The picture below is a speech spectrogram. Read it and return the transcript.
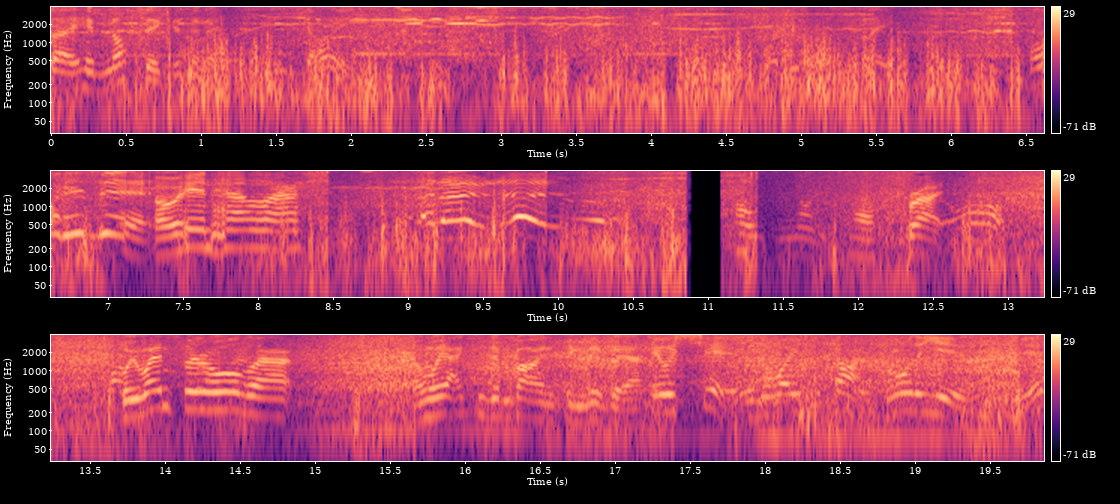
so hypnotic, isn't it? Golly. What is this place? What is it? Oh, in hell, Ash. I don't know. Right. We went through all that, and we actually didn't buy anything, did we, Ash? It was shit. It was a waste of time. For all the years, yes,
